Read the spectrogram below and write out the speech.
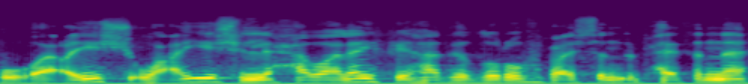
وأعيش وأعيش اللي حوالي في هذه الظروف بحيث إنه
